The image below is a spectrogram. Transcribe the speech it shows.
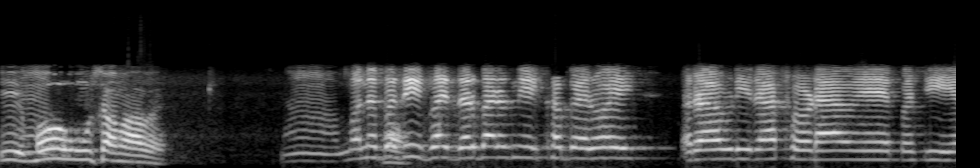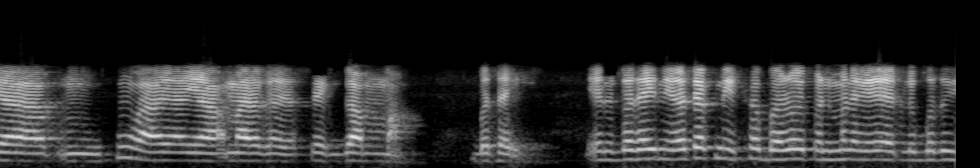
ઈ બહુ ઊંચામાં આવે. મને બધી ભાઈ દરબારની ખબર હોય રાવડી રાઠોડ આવે પછી આ શું આવે અહીંયા અમારા ગામમાં બધાય. એને બધાયની અટકની ખબર હોય પણ મને એટલું બધું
